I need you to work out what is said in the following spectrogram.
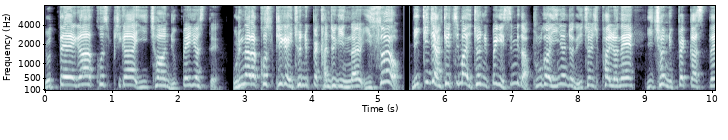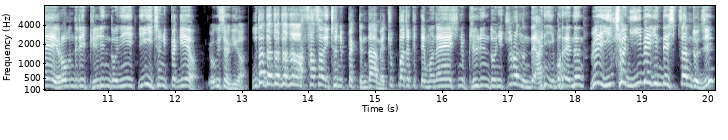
요때가 코스피가 2,600이었을 때. 우리나라 코스피가 2,600 간 적이 있나요? 있어요. 믿기지 않겠지만 2,600이 있습니다. 불과 2년 전에 2018년에 2,600 갔을 때 여러분들이 빌린 돈이 이게 2,600이에요. 여기서 여기가 우다다다다닥 사서 2,600 된 다음에 쭉 빠졌기 때문에 신용 빌린 돈이 줄었는데 아니 이번에는 왜 2,200인데 13조지?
